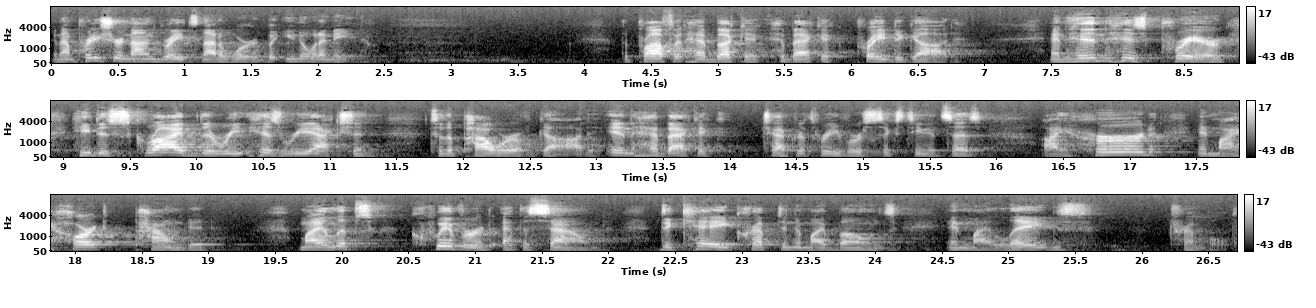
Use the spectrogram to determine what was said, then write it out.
And I'm pretty sure non great's not a word, but you know what I mean. The prophet Habakkuk, Habakkuk prayed to God. And in his prayer, he described re- his reaction to the power of God. In Habakkuk chapter 3, verse 16, it says, I heard and my heart pounded. My lips quivered at the sound. Decay crept into my bones, and my legs trembled.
